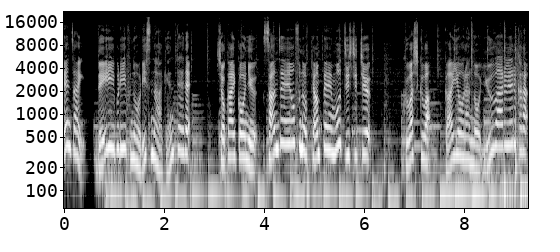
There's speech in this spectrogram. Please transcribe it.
現在デイリーブリーフのリスナー限定で初回購入3000円オフのキャンペーンを実施中。詳しくは概要欄の URL から。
